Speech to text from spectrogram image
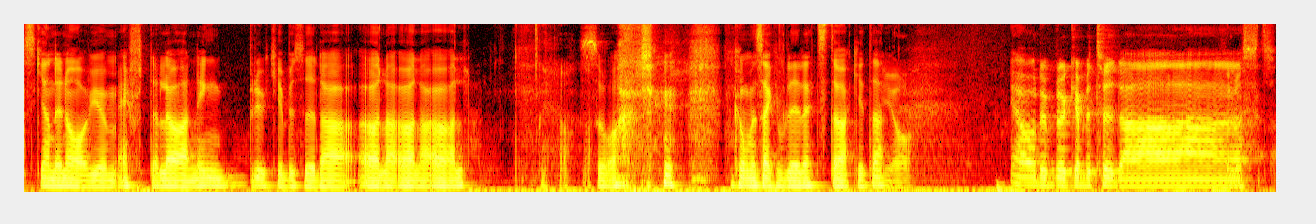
Skandinavium efter löning brukar betyda öla, öla, öl. Ja. Så det kommer säkert bli rätt stökigt där. Ja, Ja, och det brukar betyda förlust.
